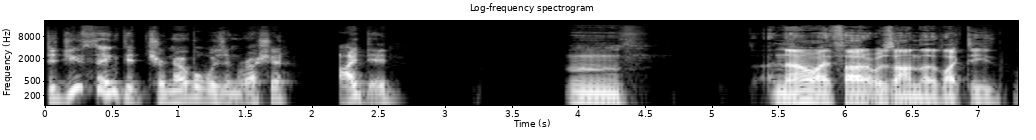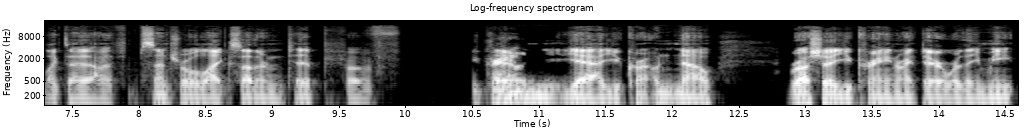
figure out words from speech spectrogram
Did you think that Chernobyl was in Russia? I did. Mm, no, I thought it was on the like the like the uh, central like southern tip of Ukraine? Um, yeah, Ukraine. No, Russia, Ukraine, right there where they meet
